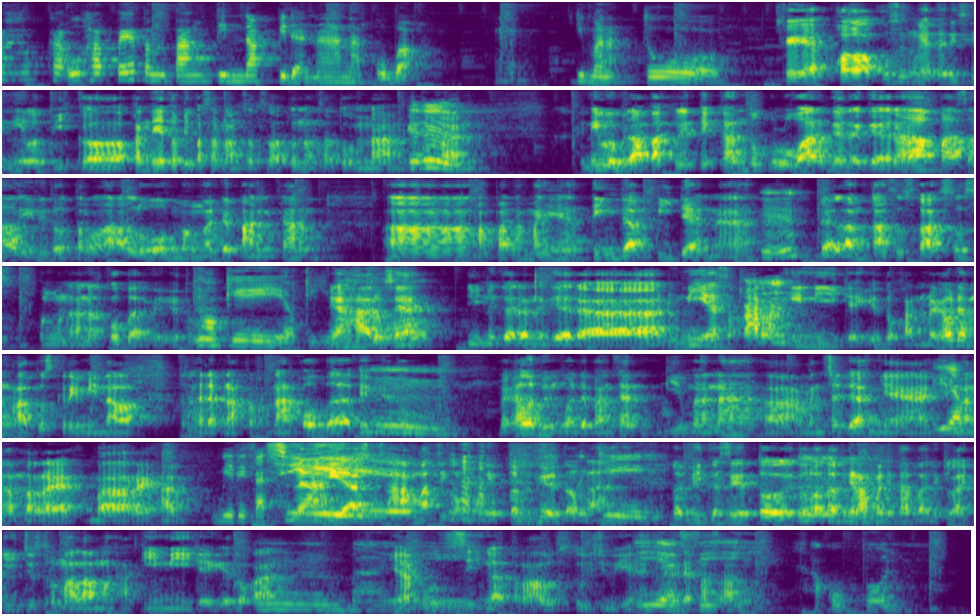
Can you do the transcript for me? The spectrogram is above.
RKUHP tentang tindak pidana narkoba. Hmm. Gimana tuh? Kayak kalau aku sih ngeliatnya di sini lebih ke kan dia tuh di pasal 611 616 gitu Mm-mm. kan. Ini beberapa kritikan tuh keluar gara-gara pasal ini tuh terlalu mengedepankan eh, apa namanya tindak pidana Mm-mm. dalam kasus-kasus penggunaan narkoba kayak gitu. kan. Oke, oke. Ya harusnya di negara-negara dunia sekarang Hmm. ini kayak gitu kan mereka udah menghapus kriminal terhadap narko- narkoba kayak gitu. Hmm. mereka lebih mengedepankan gimana uh, mencegahnya, gimana mere merehab. Rehabilitasi. Nah iya susah amat sih ngomong itu gitu kan. Oke. Lebih ke situ gitu loh. Tapi Hmm. kenapa kita balik lagi justru malah menghakimi kayak gitu kan? Hmm, baik. Ya aku sih nggak terlalu setuju ya iya terhadap sih. pasal ini. Aku pun.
